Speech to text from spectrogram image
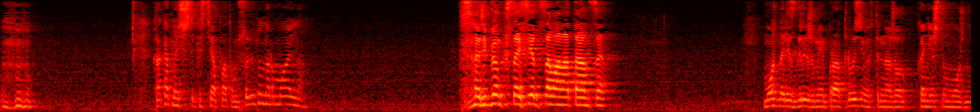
Как относишься к остеопатам? Абсолютно нормально. Ребенка сосед сама на танце. Можно ли с грыжами и протрузиями в тренажер? Конечно, можно.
